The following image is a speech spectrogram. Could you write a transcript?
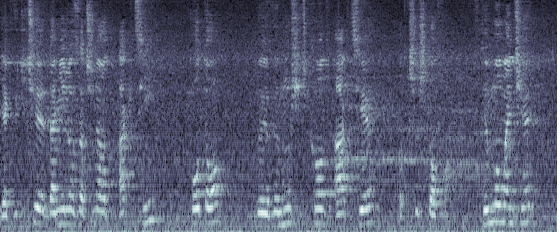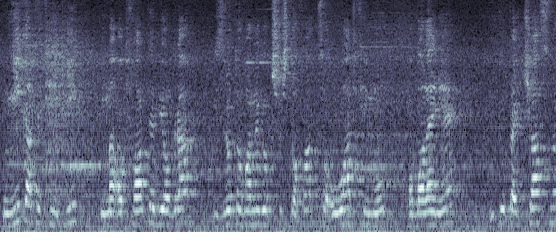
Jak widzicie, Danilo zaczyna od akcji po to, by wymusić kontrakcję od Krzysztofa. W tym momencie unika techniki i ma otwarte biodra i zrotowanego Krzysztofa, co ułatwi mu obalenie i tutaj ciasno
